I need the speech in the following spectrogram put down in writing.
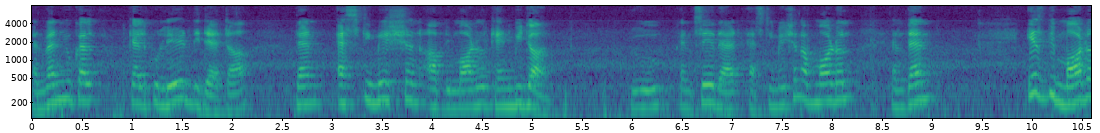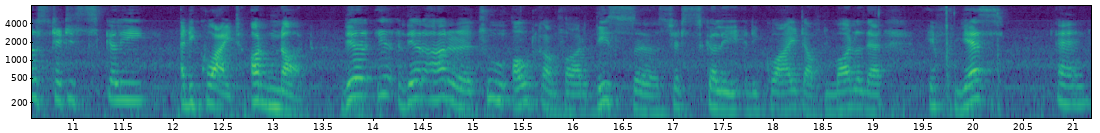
And when you cal calculate the data then estimation of the model can be done. You can say that estimation of model and then is the model statistically adequate or not? There is, there are uh, two outcome for this uh, statistically adequate of the model that if yes and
